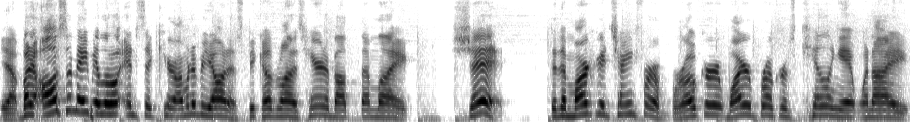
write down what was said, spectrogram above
Yeah, but it also made me a little insecure. I'm gonna be honest because when I was hearing about them, like, shit, did the market change for a broker? Why are brokers killing it when I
